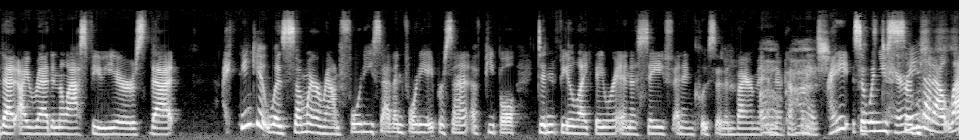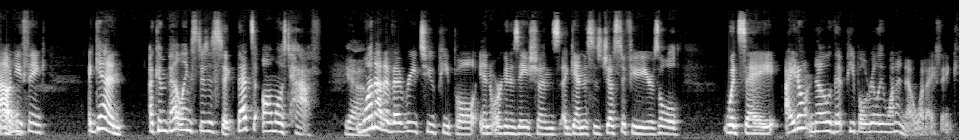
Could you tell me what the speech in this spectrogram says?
that I read in the last few years that I think it was somewhere around 47, 48% of people didn't feel like they were in a safe and inclusive environment oh, in their companies, gosh. right? So when you say that out loud, you think, again, a compelling statistic, that's almost half. Yeah. One out of every two people in organizations, again, this is just a few years old, would say, I don't know that people really want to know what I think.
